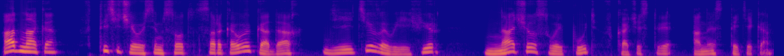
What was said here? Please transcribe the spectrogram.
Однако в 1840-х годах диэтиловый эфир начал свой путь в качестве анестетика.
